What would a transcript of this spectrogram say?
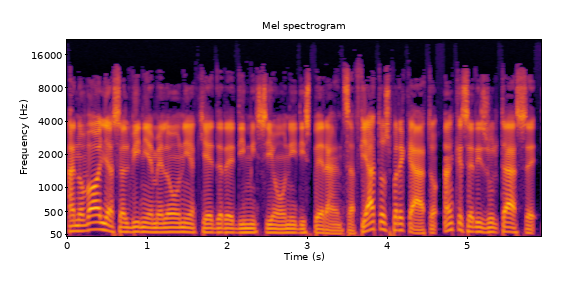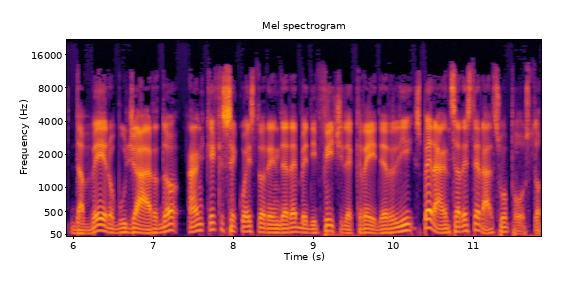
Hanno voglia Salvini e Meloni a chiedere dimissioni di speranza. Fiato sprecato, anche se risultasse davvero bugiardo, anche se questo renderebbe difficile credergli, speranza resterà al suo posto.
